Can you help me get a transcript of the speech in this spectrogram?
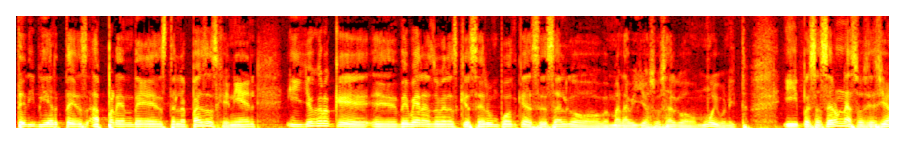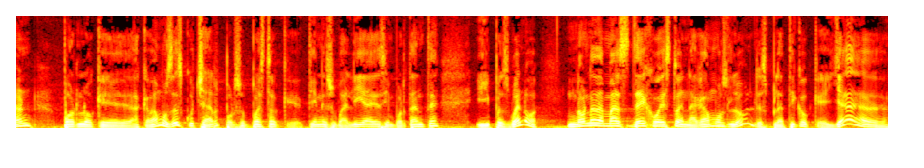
te diviertes, aprendes, te la pasas genial. Y yo creo que eh, de veras, de veras que hacer un podcast es algo maravilloso, es algo muy bonito. Y pues hacer una asociación, por lo que acabamos de escuchar, por supuesto que tiene su valía, es importante. Y pues bueno, no nada más dejo esto en hagámoslo, les platico que ya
